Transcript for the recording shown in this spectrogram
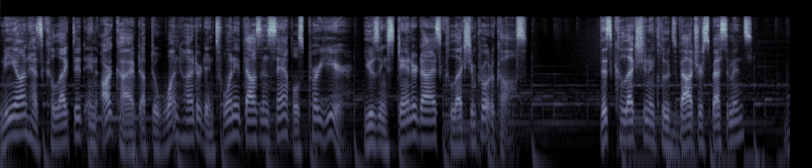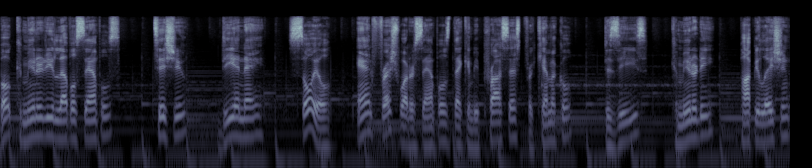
NEON has collected and archived up to 120,000 samples per year using standardized collection protocols. This collection includes voucher specimens, bulk community-level samples, tissue, DNA, soil, and freshwater samples that can be processed for chemical, disease, community, population,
